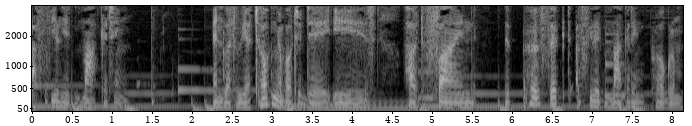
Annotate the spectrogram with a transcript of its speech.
affiliate marketing. And what we are talking about today is how to find the perfect affiliate marketing program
